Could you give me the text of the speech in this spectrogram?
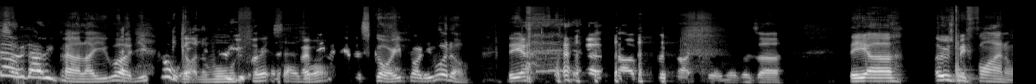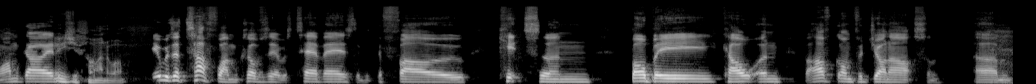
no, no, Paolo, you weren't. You caught He got it. an award You for it, so if he was going to score, he probably would have. The uh, no, good luck to him. It was uh, the uh, who's my final? I'm going. Who's your final one? It was a tough one because obviously it was Tevez, there was Defoe, Kitson, Bobby, Carlton, but I've gone for John Hartson. Um,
